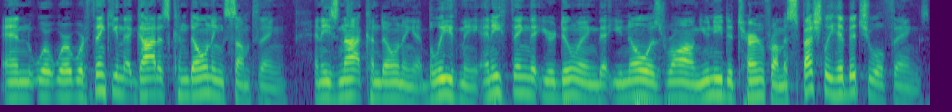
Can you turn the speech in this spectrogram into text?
and we're, we're, we're, thinking that God is condoning something and He's not condoning it. Believe me, anything that you're doing that you know is wrong, you need to turn from, especially habitual things.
